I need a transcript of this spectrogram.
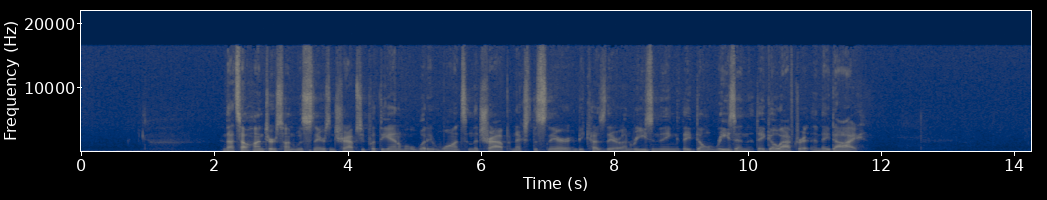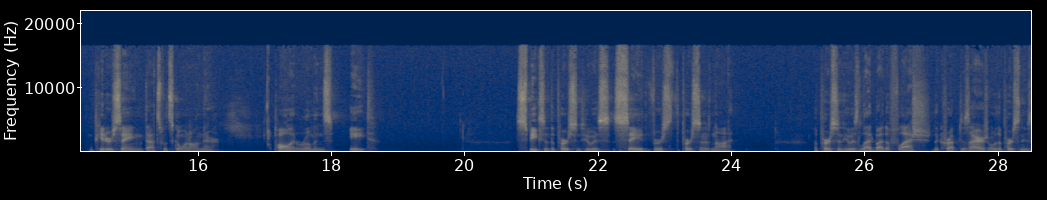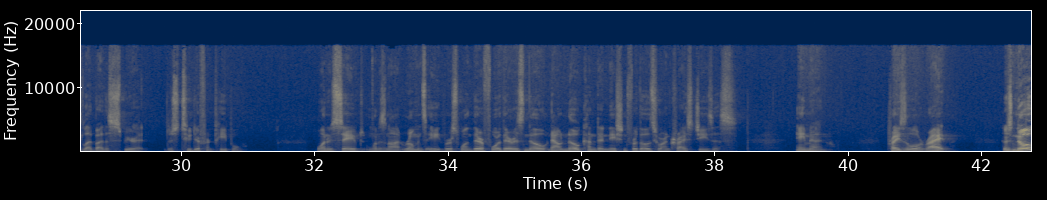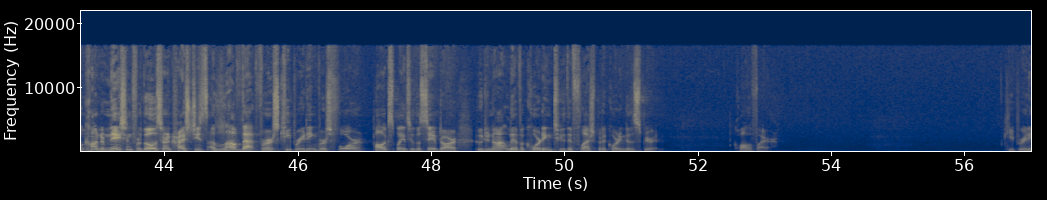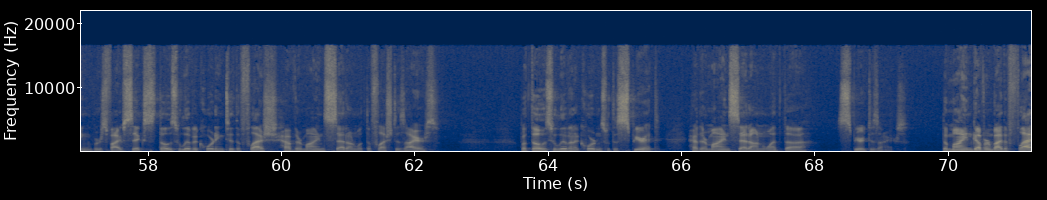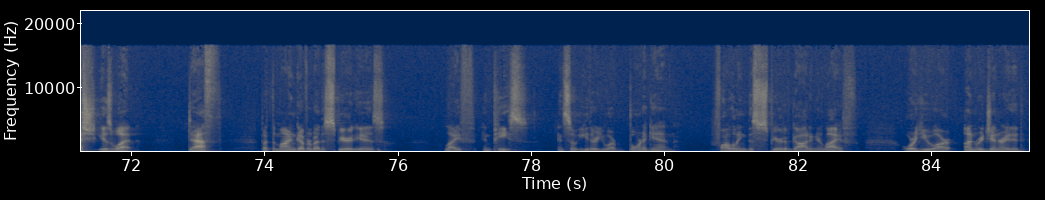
And that's how hunters hunt with snares and traps. You put the animal what it wants in the trap next to the snare, and because they're unreasoning, they don't reason, they go after it and they die. And Peter's saying that's what's going on there. Paul in Romans 8 speaks of the person who is saved versus the person who's not. The person who is led by the flesh, the corrupt desires, or the person who's led by the Spirit. There's two different people one who's saved, one is not. Romans 8, verse 1. Therefore, there is no, now no condemnation for those who are in Christ Jesus. Amen. Praise the Lord, right? There's no condemnation for those who are in Christ Jesus. I love that verse. Keep reading verse 4. Paul explains who the saved are who do not live according to the flesh, but according to the Spirit. Qualifier. Keep reading, verse 5 6. Those who live according to the flesh have their minds set on what the flesh desires. But those who live in accordance with the Spirit have their minds set on what the Spirit desires. The mind governed by the flesh is what? Death. But the mind governed by the Spirit is life and peace. And so either you are born again, following the Spirit of God in your life, or you are unregenerated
